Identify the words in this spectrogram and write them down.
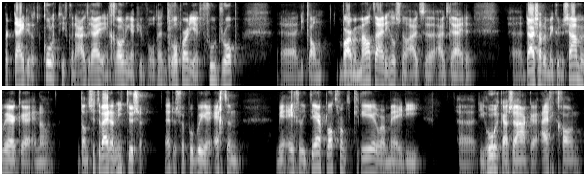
partij die dat collectief kan uitrijden. In Groningen heb je bijvoorbeeld hè, Dropper, die heeft Food Drop. Uh, die kan warme maaltijden heel snel uit, uh, uitrijden. Daar zouden we mee kunnen samenwerken en dan, dan zitten wij daar niet tussen. Hè? Dus we proberen echt een meer egalitair platform te creëren waarmee die, die horecazaken eigenlijk gewoon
